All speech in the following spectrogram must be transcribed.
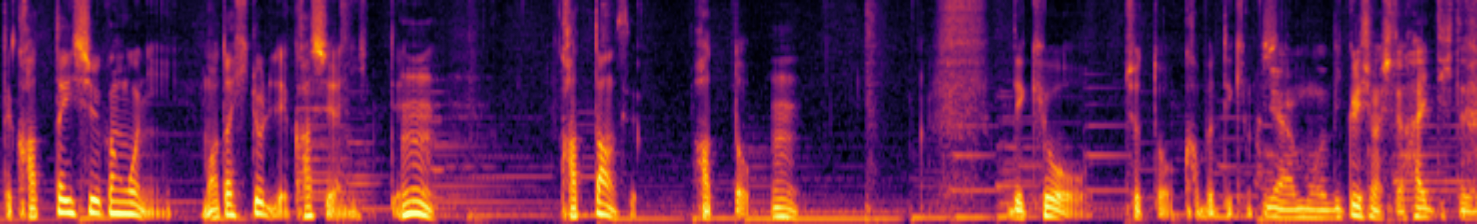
で買った1週間後にまた一人でカシラに行ってうん。うん買ったんですよハット。うん。で今日ちょっとかぶってきました。いやもうびっくりしましたよ。入ってきた時に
